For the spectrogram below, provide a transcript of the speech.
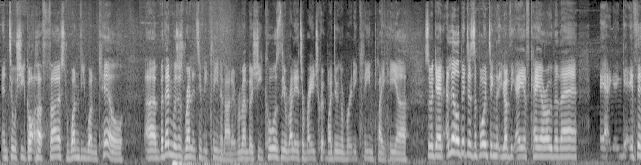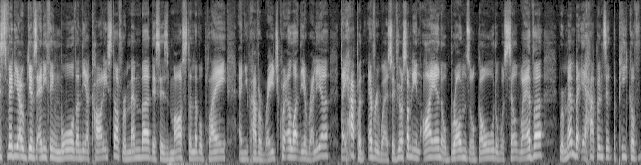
until she got her first 1v1 kill. Uh, but then was just relatively clean about it. Remember, she caused the Irelia to rage quit by doing a really clean play here. So again, a little bit disappointing that you have the AFKer over there. Eh, if this video gives anything more than the Akali stuff, remember, this is master level play, and you have a rage quitter like the Irelia. They happen everywhere. So if you're somebody in iron or bronze or gold or silver, remember, it happens at the peak of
